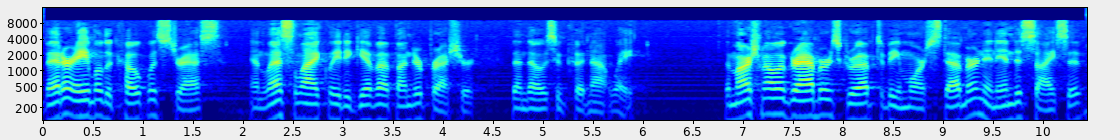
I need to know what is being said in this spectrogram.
better able to cope with stress, and less likely to give up under pressure than those who could not wait. The marshmallow grabbers grew up to be more stubborn and indecisive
